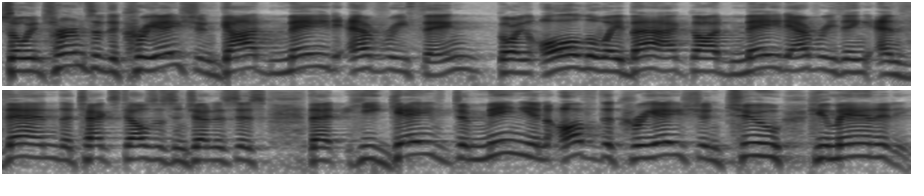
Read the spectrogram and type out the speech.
So, in terms of the creation, God made everything, going all the way back. God made everything. And then the text tells us in Genesis that He gave dominion of the creation to humanity.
